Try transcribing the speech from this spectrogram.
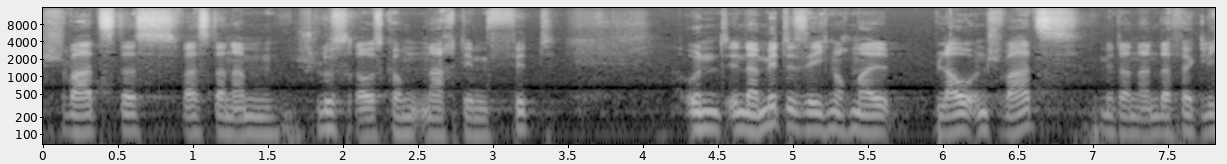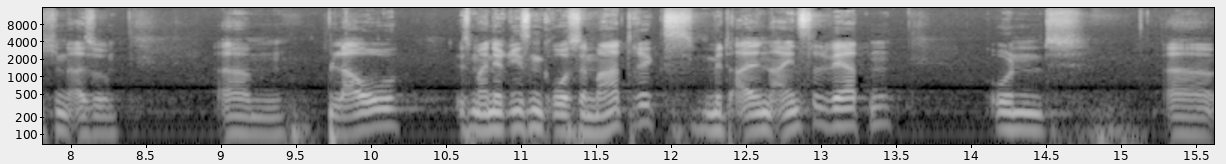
Schwarz das, was dann am Schluss rauskommt nach dem Fit. Und in der Mitte sehe ich nochmal Blau und Schwarz miteinander verglichen. Also ähm, Blau ist meine riesengroße Matrix mit allen Einzelwerten und äh,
